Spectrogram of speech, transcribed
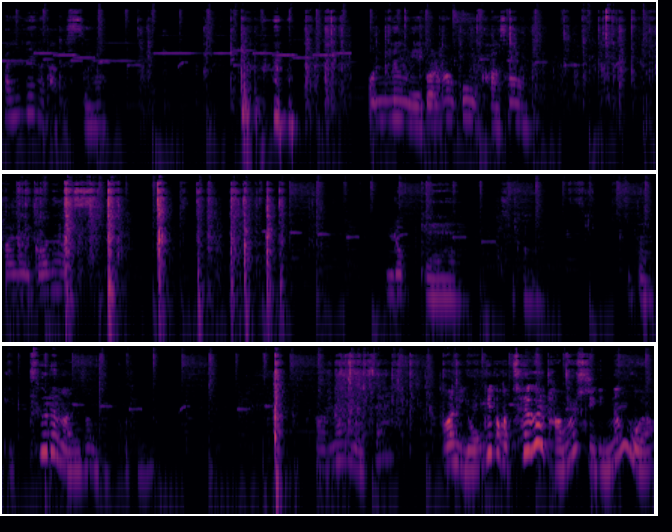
빨래가 다 됐어요. 얼른 이걸 하고 가서 빨래를 꺼내놨어. 이렇게 지금 일단 이렇게 틀은 완성됐거든요. 그러면 이제 아니 여기다가 책을 담을 수 있는 거야?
